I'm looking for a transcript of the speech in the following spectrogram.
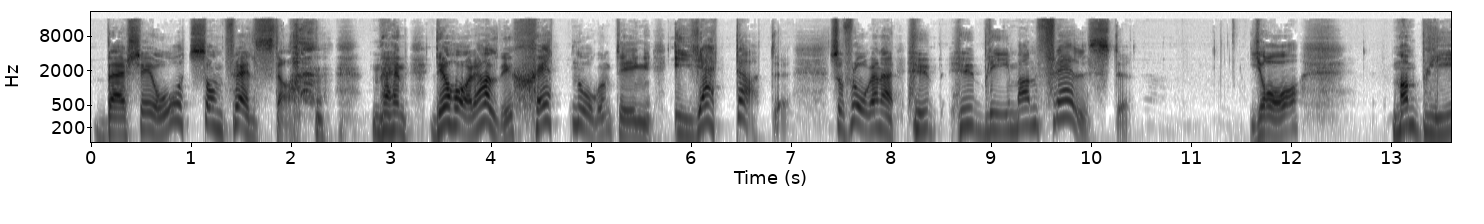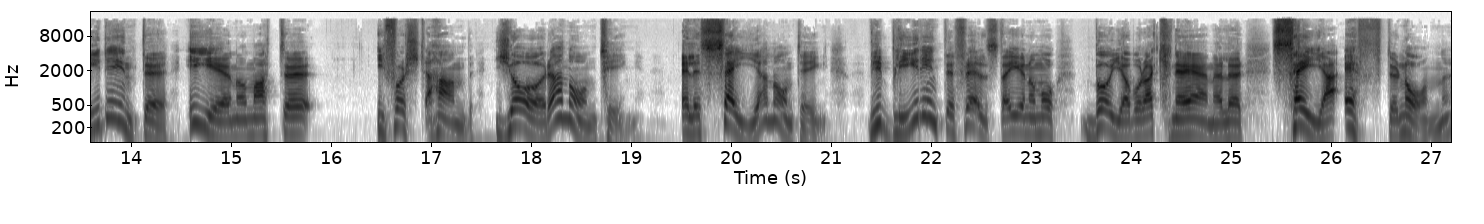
bär sig åt som frälsta. Men det har aldrig skett någonting i hjärtat. Så frågan är, hur, hur blir man frälst? Ja, man blir det inte genom att eh, i första hand göra någonting eller säga någonting. Vi blir inte frälsta genom att böja våra knän eller säga efter någon.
